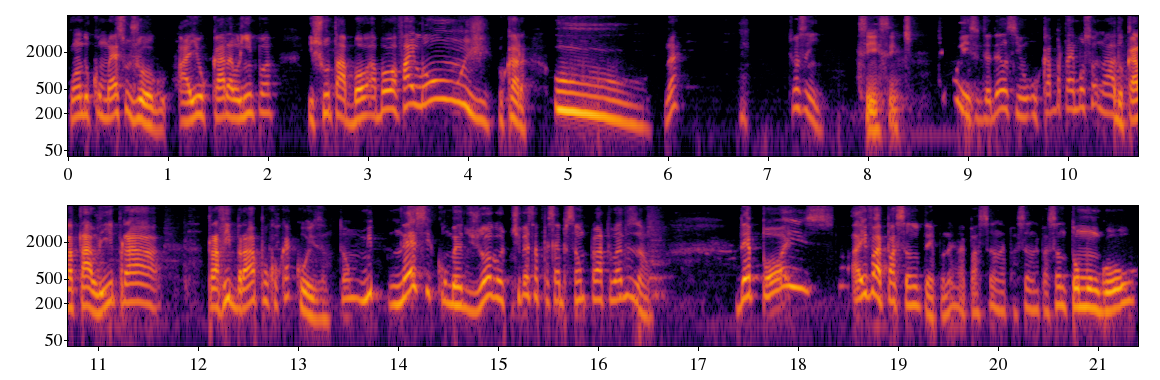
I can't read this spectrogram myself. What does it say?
Quando começa o jogo, aí o cara limpa e chuta a bola, a bola vai longe. O cara, uh, né? Tipo assim. Sim, sim. Tipo isso, entendeu? Assim, o cara tá emocionado, o cara tá ali pra, pra vibrar por qualquer coisa. Então, me, nesse começo de jogo, eu tive essa percepção pela televisão. Depois, aí vai passando o tempo, né? Vai passando, vai passando, vai passando, toma um gol.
